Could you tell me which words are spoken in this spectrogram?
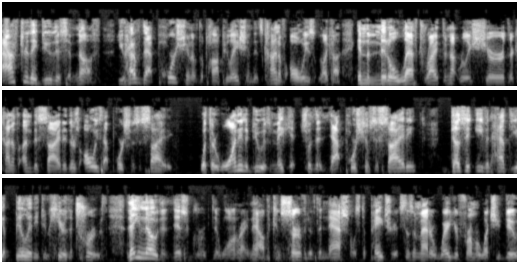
after they do this enough, you have that portion of the population that's kind of always like a in the middle, left, right. They're not really sure. They're kind of undecided. There's always that portion of society. What they're wanting to do is make it so that that portion of society doesn't even have the ability to hear the truth. They know that this group that won right now, the conservative, the nationalist, the patriots, doesn't matter where you're from or what you do.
